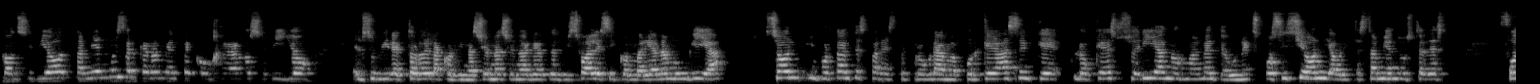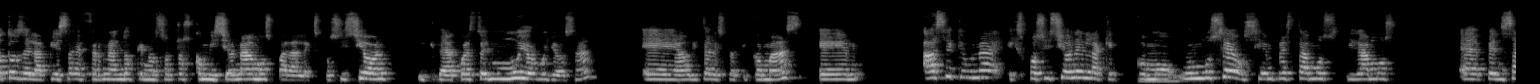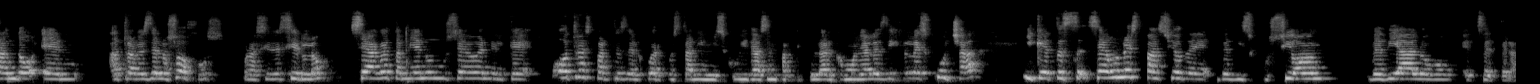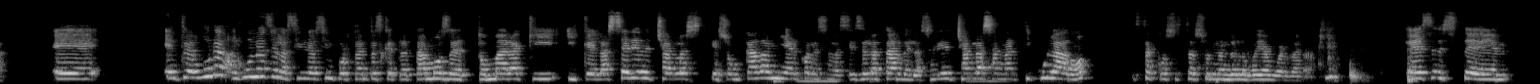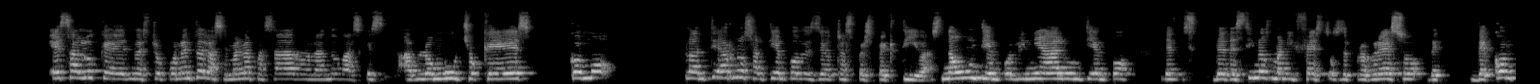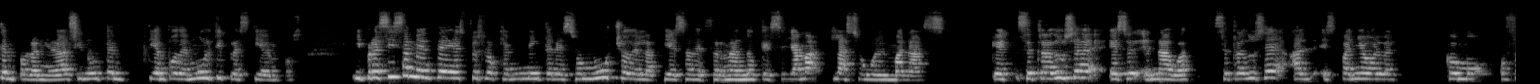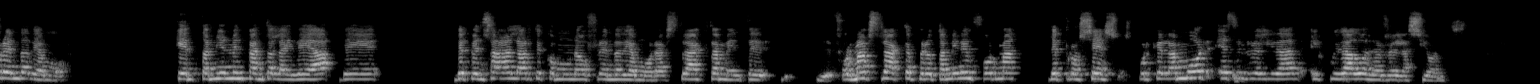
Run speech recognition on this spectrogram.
concibió también muy cercanamente con Gerardo Sevillo, el subdirector de la Coordinación Nacional de Artes Visuales, y con Mariana Munguía, son importantes para este programa porque hacen que lo que sería normalmente una exposición, y ahorita están viendo ustedes fotos de la pieza de Fernando que nosotros comisionamos para la exposición y de la estoy muy orgullosa, eh, ahorita les platico más, eh, hace que una exposición en la que como un museo siempre estamos, digamos, eh, pensando en a través de los ojos, por así decirlo, se haga también un museo en el que otras partes del cuerpo están inmiscuidas, en particular, como ya les dije, la escucha, y que sea un espacio de, de discusión, de diálogo, etc entre una, algunas de las ideas importantes que tratamos de tomar aquí y que la serie de charlas que son cada miércoles a las 6 de la tarde, la serie de charlas han articulado, esta cosa está sonando, lo voy a guardar aquí, es, este, es algo que nuestro ponente de la semana pasada, Rolando Vázquez, habló mucho, que es cómo plantearnos al tiempo desde otras perspectivas, no un tiempo lineal, un tiempo de, de destinos manifestos, de progreso, de de contemporaneidad, sino un tiempo de múltiples tiempos. Y precisamente esto es lo que a mí me interesó mucho de la pieza de Fernando que se llama Manás, que se traduce en náhuatl, se traduce al español como ofrenda de amor, que también me encanta la idea de, de pensar al arte como una ofrenda de amor abstractamente, de forma abstracta, pero también en forma de procesos, porque el amor es en realidad el cuidado de las relaciones.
